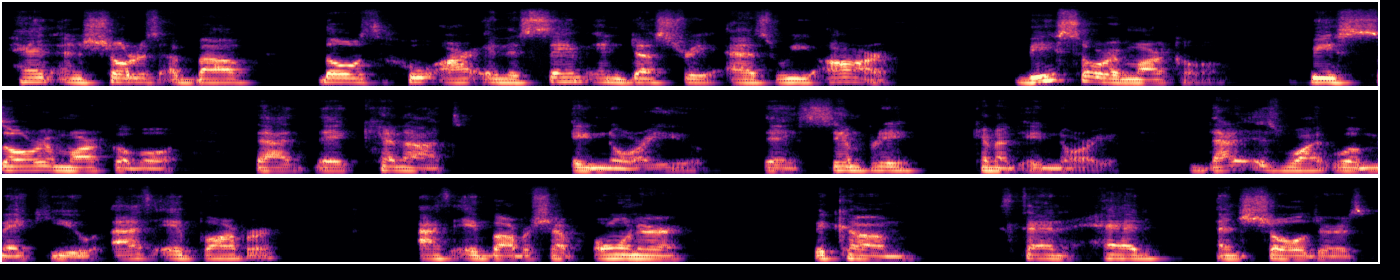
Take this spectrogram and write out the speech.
head and shoulders above those who are in the same industry as we are. Be so remarkable, be so remarkable that they cannot ignore you. They simply cannot ignore you. That is what will make you, as a barber, as a barbershop owner become stand head and shoulders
